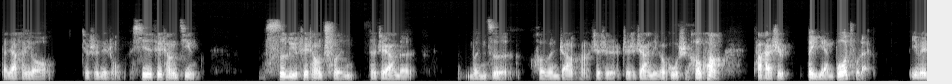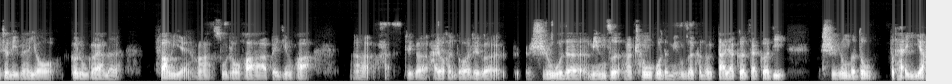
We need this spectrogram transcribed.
大家很有，就是那种心非常静，思虑非常纯的这样的文字和文章啊，这是这是这样的一个故事。何况它还是被演播出来的，因为这里面有各种各样的方言啊，苏州话、北京话啊，还这个还有很多这个食物的名字啊，称呼的名字，可能大家各在各地使用的都不太一样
